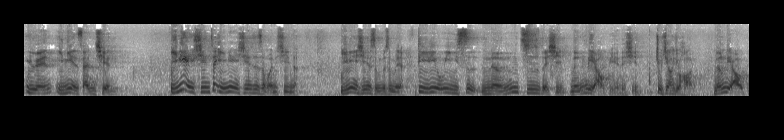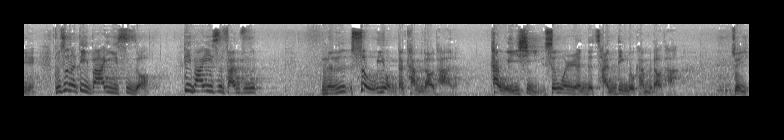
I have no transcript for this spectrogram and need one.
缘一念三千，一念心，这一念心是什么？心呢？一念心什么？什么？呀？第六意识能知的心，能了别的心，就这样就好了。能了别，不是那第八意识哦，第八意识凡夫能受用，但看不到它的，太维系，声闻人的禅定都看不到它，所以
